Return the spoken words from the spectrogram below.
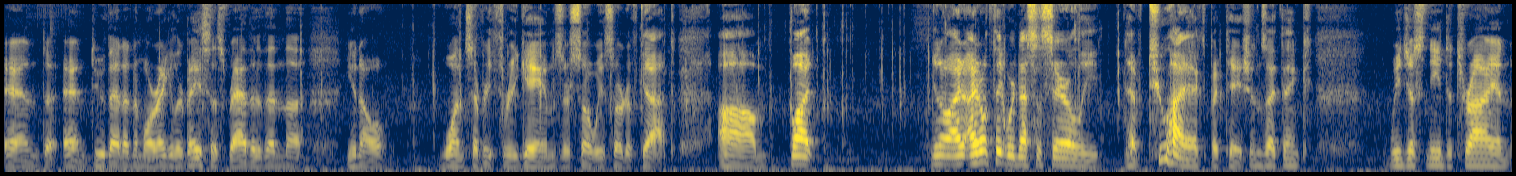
and and do that on a more regular basis rather than the you know once every three games or so we sort of got. Um, but you know I, I don't think we're necessarily have too high expectations. I think we just need to try and,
